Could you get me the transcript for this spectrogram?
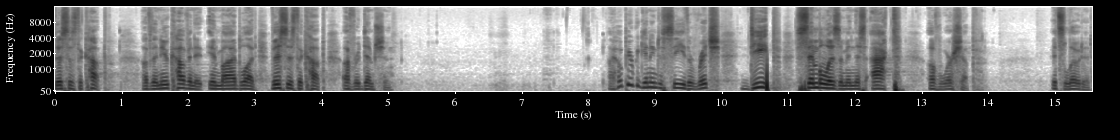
This is the cup of the new covenant in my blood. This is the cup of redemption. I hope you're beginning to see the rich, deep symbolism in this act of worship. It's loaded.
